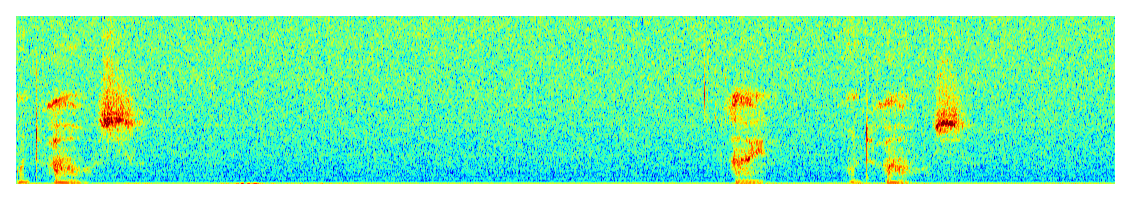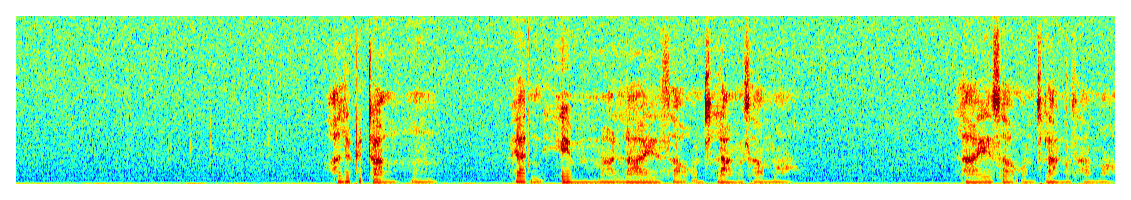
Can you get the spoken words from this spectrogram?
und aus. Ein und aus. Alle Gedanken werden immer leiser und langsamer, leiser und langsamer.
